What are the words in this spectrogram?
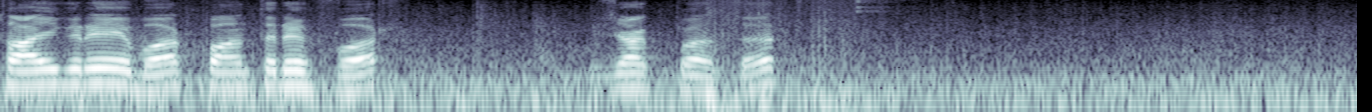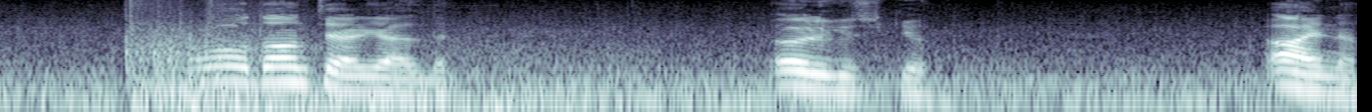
Tiger A var, Panther F var. Jack Panther. O Dantier geldi. Öyle gözüküyor. Aynen.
